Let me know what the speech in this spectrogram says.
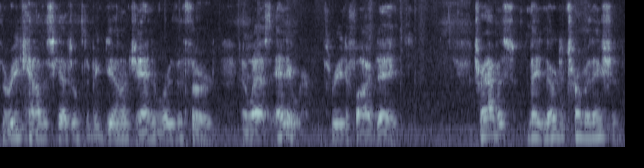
the recount is scheduled to begin on January the 3rd and last anywhere three to five days. Travis made no determination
